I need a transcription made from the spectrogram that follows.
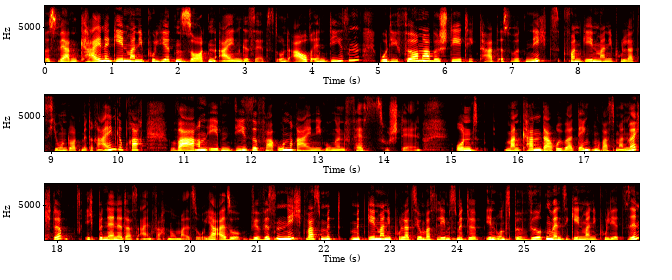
es werden keine genmanipulierten Sorten eingesetzt. Und auch in diesen, wo die Firma bestätigt hat, es wird nichts von Genmanipulation dort mit reingebracht, waren eben diese Verunreinigungen festzustellen. Und man kann darüber denken, was man möchte. Ich benenne das einfach nur mal so. Ja, also wir wissen nicht, was mit, mit Genmanipulation, was Lebensmittel in uns bewirken, wenn sie genmanipuliert sind.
